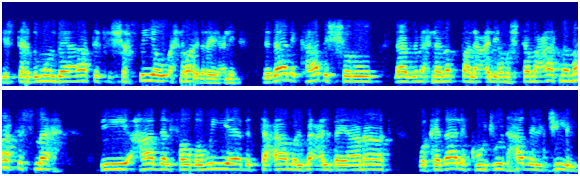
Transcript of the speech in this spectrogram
يستخدمون بياناتك الشخصية وإحنا ما ندري يعني. لذلك هذه الشروط لازم إحنا نطلع عليها. مجتمعاتنا ما تسمح بهذا الفوضوية بالتعامل مع البيانات وكذلك وجود هذا الجيل.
